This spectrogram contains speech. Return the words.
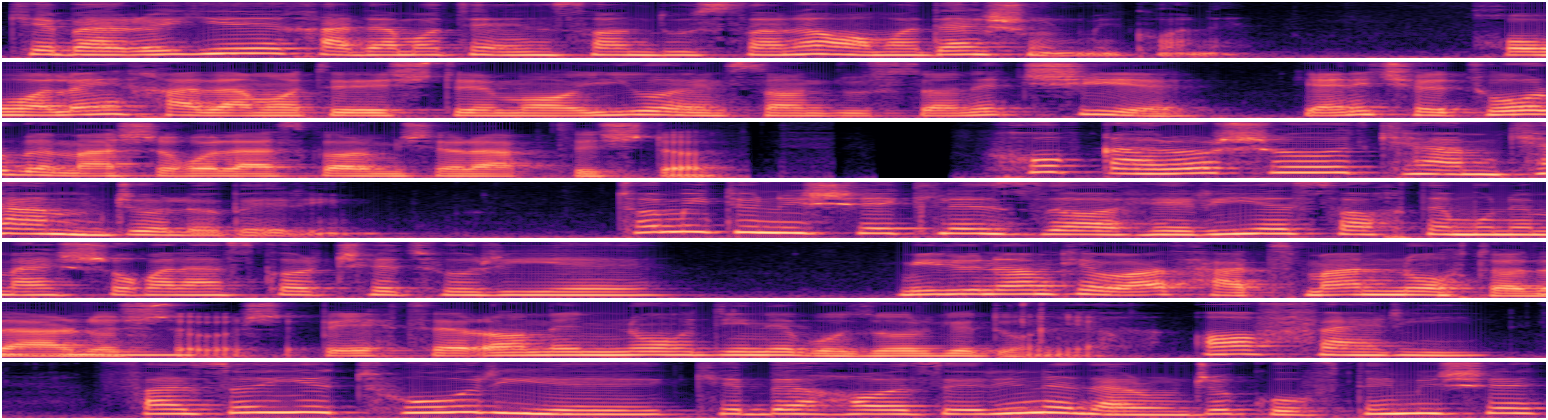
که برای خدمات انسان دوستانه آمادهشون می‌کنه خب حالا این خدمات اجتماعی و انسان دوستانه چیه؟ یعنی چطور به مشرق الاسکار میشه ربطش داد؟ خب قرار شد کم کم جلو بریم تو می‌دونی شکل ظاهری ساختمون مشرق الاسکار چطوریه؟ می‌دونم که باید حتما نه تا در داشته باشه به احترام نه دین بزرگ دنیا آفرین فضای طوریه که به حاضرین در اونجا گفته میشه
